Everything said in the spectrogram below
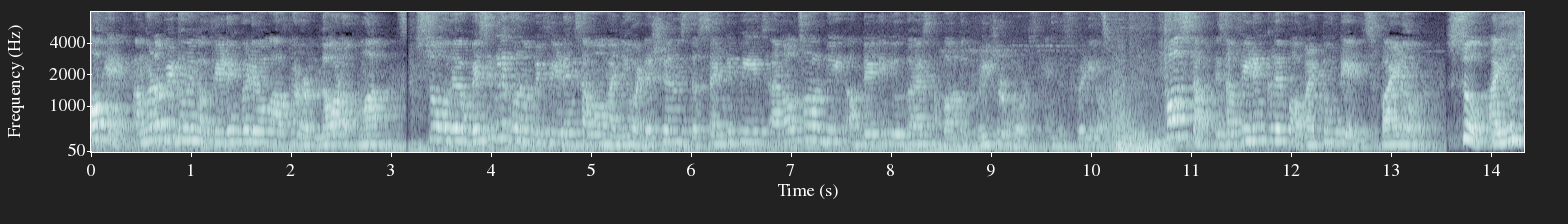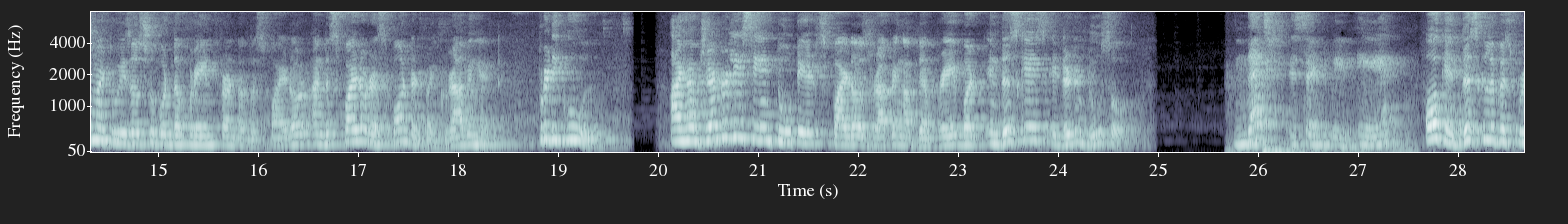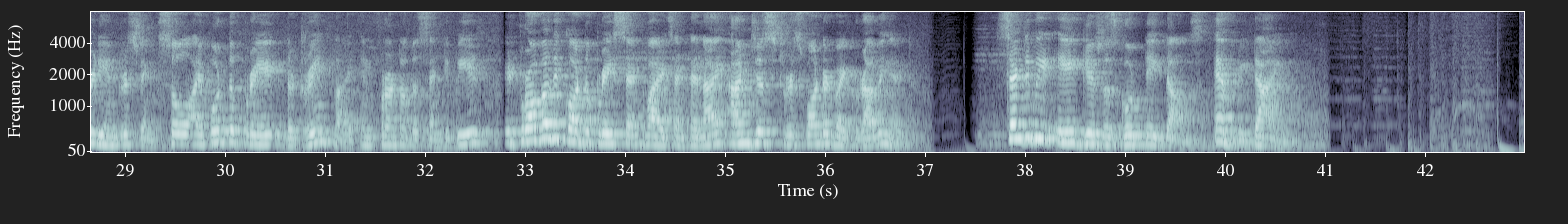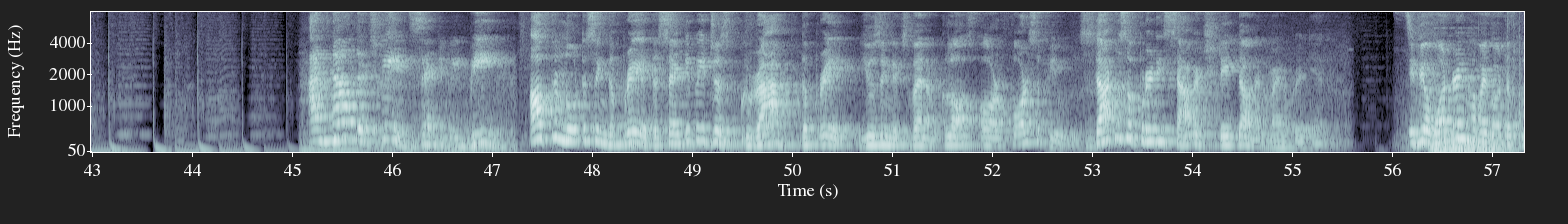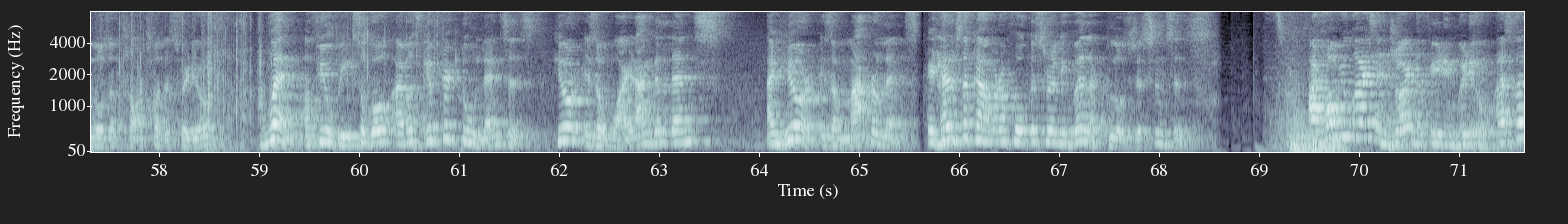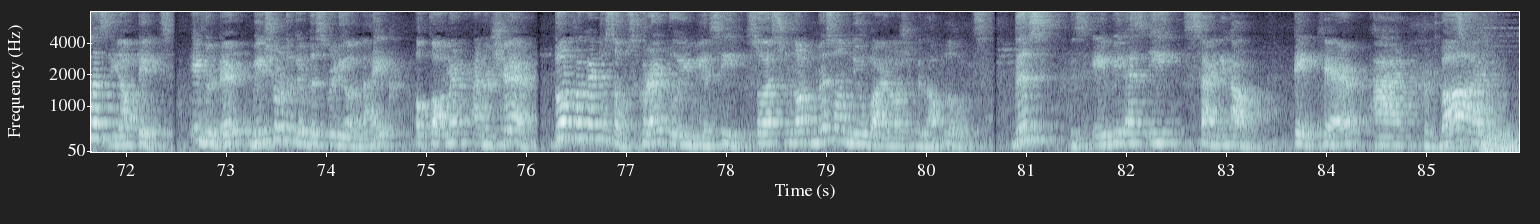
Okay, I'm gonna be doing a feeding video after a lot of months. So we are basically gonna be feeding some of my new additions, the centipedes, and also I'll be updating you guys about the creature wars in this video. First up is a feeding clip of my two-tailed spider. So I used my tweezers to put the prey in front of the spider and the spider responded by grabbing it. Pretty cool. I have generally seen two-tailed spiders wrapping up their prey, but in this case it didn't do so. Next is centipede A. Okay, this clip is pretty interesting. So I put the prey, the drainfly, in front of the centipede. It probably caught the prey scent via its antennae and just responded by grabbing it. Centipede A gives us good takedowns every time. And now let's feed centipede B. After noticing the prey, the centipede just grabbed the prey using its venom claws or forcipules. That was a pretty savage takedown in my opinion. If you're wondering how I got the close-up shots for this video, well, a few weeks ago I was gifted two lenses. Here is a wide-angle lens and here is a macro lens. It helps the camera focus really well at close distances. I hope you guys enjoyed the feeding video as well as the updates. If you did, be sure to give this video a like, a comment and a share. Don't forget to subscribe to ABSE so as to not miss on new biological uploads. This is ABSE signing out. Take care and goodbye.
